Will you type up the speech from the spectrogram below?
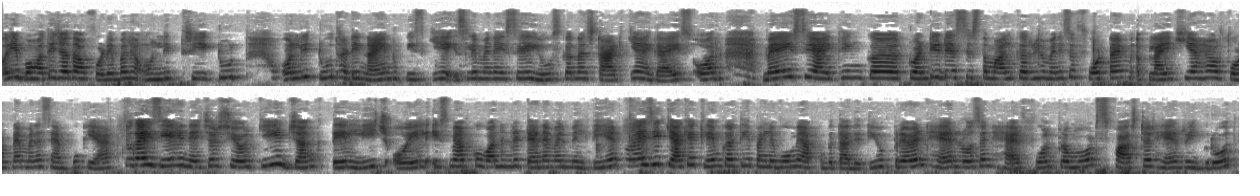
और ये बहुत ही ज़्यादा अफोर्डेबल है only three two only two thirty nine rupees की है, इसलिए मैंने इसे यूज़ करना स्टार्ट किया है गाइस और मैं इसे आई थिंक ट्वेंटी डेज़ से इस्तेमाल कर रही हूँ, मैंने इसे फोर टाइम अप्लाई किया है और फोर टाइम मैंने शैम्पू किया है। तो गाइज़ ये है नेचर श्योर की जंक तेल लीच ऑयल इसमें आपको 110 हंड्रेड मिलती है। तो गाइज़ ये क्या क्या क्लेम करती है पहले वो मैं आपको बता देती हूँ। Prevent hair loss and hair fall promotes faster hair regrowth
